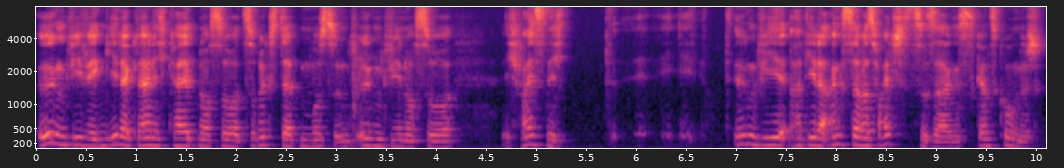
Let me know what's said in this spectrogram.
irgendwie wegen jeder Kleinigkeit noch so zurücksteppen musst und irgendwie noch so, ich weiß nicht, irgendwie hat jeder Angst, da was Falsches zu sagen. Das ist ganz komisch.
